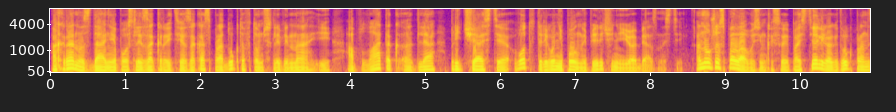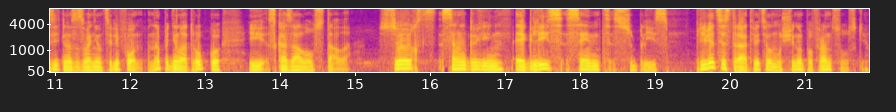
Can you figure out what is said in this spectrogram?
Охрана здания после закрытия, заказ продуктов, в том числе вина и оплаток э, для причастия – вот далеко не полный перечень ее обязанностей. Она уже спала в узенькой своей постели, как вдруг пронзительно зазвонил телефон. Она подняла трубку и сказала устало. «Сёр Сангрин, Эглис Сент-Суплис». «Привет, сестра», — ответил мужчина по-французски.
